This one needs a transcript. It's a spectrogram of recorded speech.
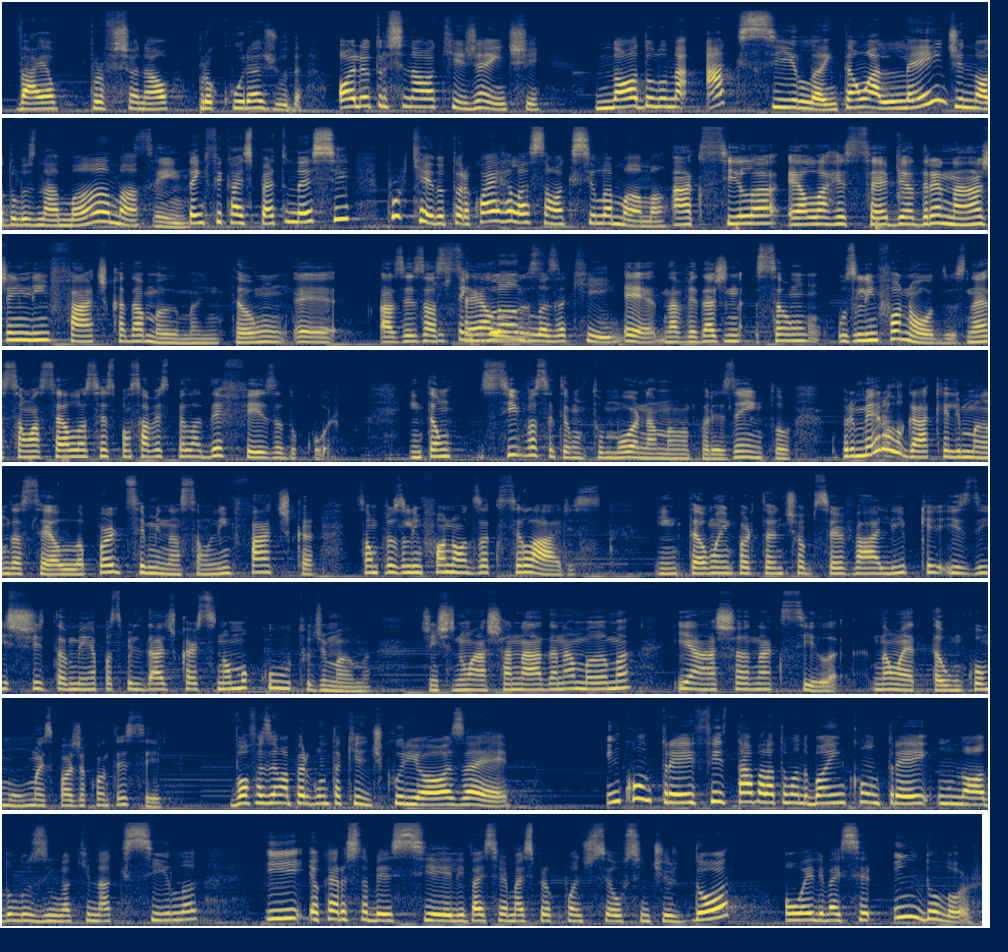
vai ao profissional, procura ajuda. Olha outro sinal aqui, gente. Nódulo na axila. Então, além de nódulos na mama, Sim. tem que ficar esperto nesse. Por quê, doutora? Qual é a relação axila-mama? A axila, ela recebe a drenagem linfática da mama. Então, é, às vezes as tem células... glândulas aqui. É, na verdade, são os linfonodos, né? São as células responsáveis pela defesa do corpo. Então, se você tem um tumor na mama, por exemplo, o primeiro lugar que ele manda a célula por disseminação linfática são para os linfonodos axilares. Então, é importante observar ali, porque existe também a possibilidade de carcinoma oculto de mama. A gente não acha nada na mama e acha na axila. Não é tão comum, mas pode acontecer. Vou fazer uma pergunta aqui de curiosa, é... Encontrei, estava lá tomando banho, encontrei um nódulozinho aqui na axila e eu quero saber se ele vai ser mais preocupante se eu sentir dor ou ele vai ser indolor.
